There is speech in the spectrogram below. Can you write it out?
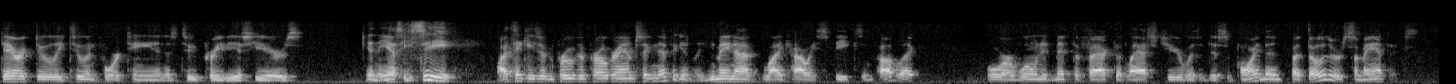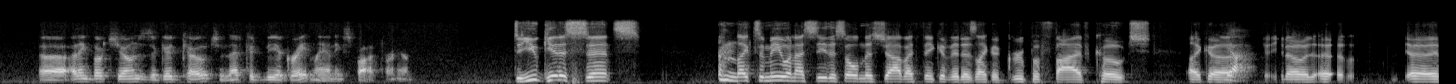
Derek Dooley two and fourteen in his two previous years in the SEC. I think he's improved the program significantly. You may not like how he speaks in public or won't admit the fact that last year was a disappointment, but those are semantics. Uh, I think Butch Jones is a good coach, and that could be a great landing spot for him. Do you get a sense, like to me, when I see this Ole Miss job, I think of it as like a group of five coach, like a, yeah. you know, uh, uh,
